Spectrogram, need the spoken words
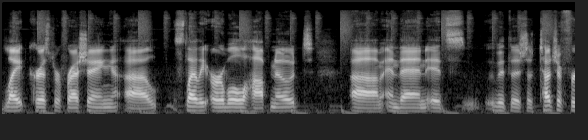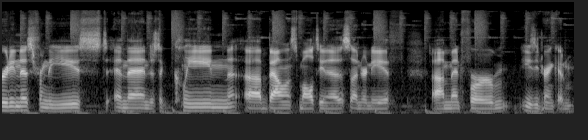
light, crisp, refreshing, uh, slightly herbal hop note. Um, and then it's with just a touch of fruitiness from the yeast and then just a clean, uh, balanced maltiness underneath, uh, meant for easy drinking.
